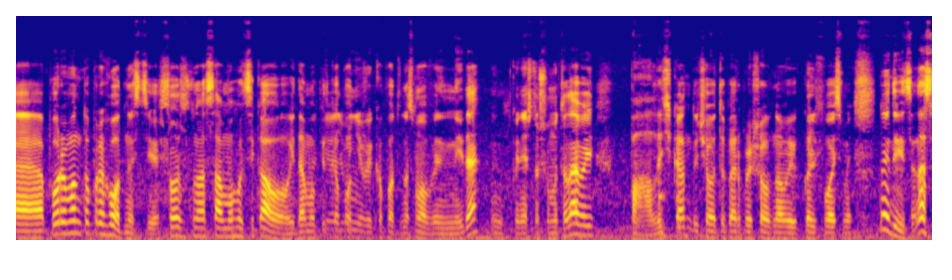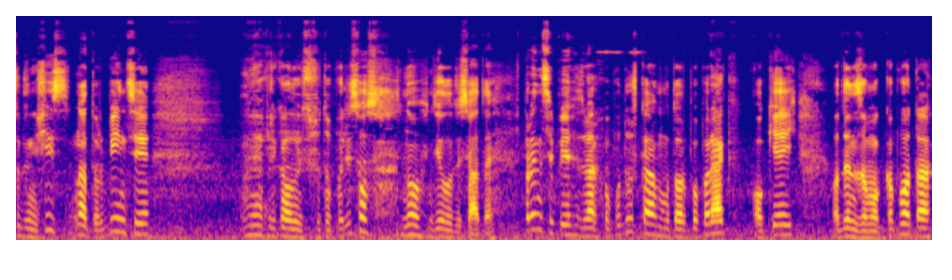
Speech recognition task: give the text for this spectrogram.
Е, ремонту пригодності, що ж в нас самого цікавого? Йдемо під капот. Алюмінієвий капот у нас мови не йде. Він, звісно, що металевий. Паличка, до чого тепер прийшов новий Кольф 8. Ну і дивіться, у нас 1.6 на турбінці. Ну, Я прикалуюсь, що то пилісос, ну діло десяте. Принципі, зверху подушка, мотор поперек, окей. Один замок капота,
